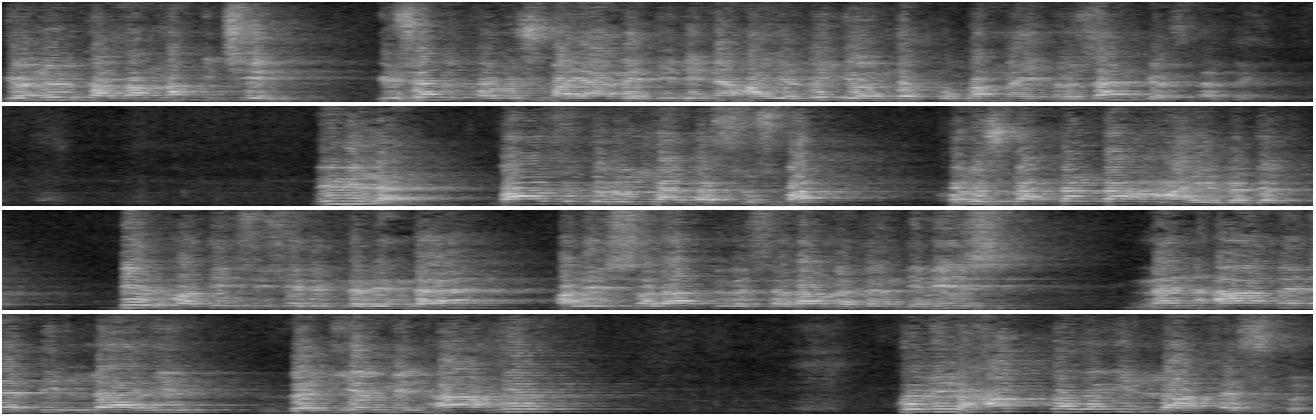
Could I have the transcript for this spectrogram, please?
gönül kazanmak için güzel konuşmaya ve dilini hayırlı yönde kullanmayı özen göstermektedir. Müminler, bazı durumlarda susmak, konuşmaktan daha hayırlıdır. Bir hadisi şeriflerinde aleyhissalatu vesselam Efendimiz men amene billahi vel yevmil ahir kulil hakka ve illa feskut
